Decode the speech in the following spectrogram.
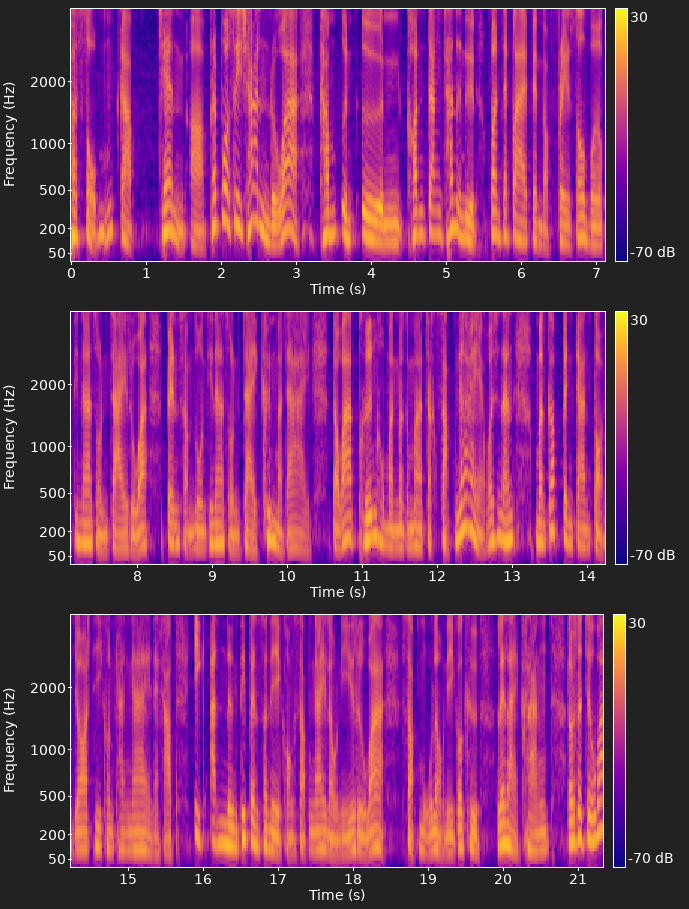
ผสมกับ เช่น preposition หรือว่าคำอื่นๆ conjunction อื่นๆ มันจะกลายเป็นแบบ phrasal verb ที่น่าสนใจ หรือว่าเป็นสำนวนที่น่าสนใจขึ้นมาได้ แต่ว่าพื้นของมันมันก็มาจากศัพท์ง่ายอะเพราะฉะนั้นมันก็เป็นการต่อยอดที่ค่อนข้างง่ายนะครับ อีกอันหนึ่งที่เป็นเสน่ห์ของศัพท์ง่ายเหล่านี้ หรือว่าศัพท์หมูเหล่านี้ก็คือหลายๆ ครั้ง เราจะเจอว่า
